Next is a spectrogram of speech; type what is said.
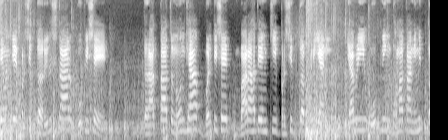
ते म्हणजे प्रसिद्ध रील स्टार गोपी शेठ तर आत्ताच नोंद घ्या बंटी शेठ बारा हात्यांची प्रसिद्ध बिर्याणी. यावेळी ओपनिंग धमाकानिमित्त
